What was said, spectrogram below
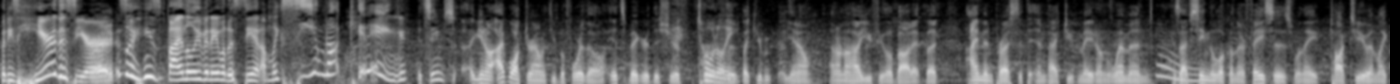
But he's here this year, Right. so he's finally been able to see it. I'm like, "See, I'm not kidding." It seems, uh, you know, I've walked around with you before, though. It's bigger this year. Totally. others. Like you're, you know, I don't know how you feel about it, but I'm impressed at the impact you've made on women because I've seen the look on their faces when they talk to you, and like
